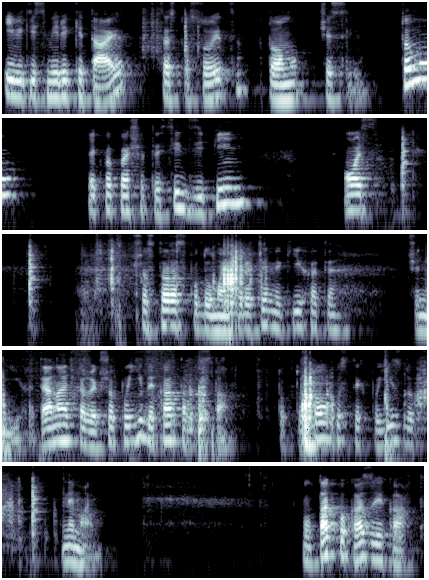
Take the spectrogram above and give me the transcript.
І в якійсь мірі Китаю це стосується в тому числі. Тому, як ви пишете, Сі Цзіпінь, ось ще сто раз подумай перед тим, як їхати чи не їхати. А навіть кажу, якщо поїде, карта пуста. Тобто толку з тих поїздок немає. Ну, так показує карта.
